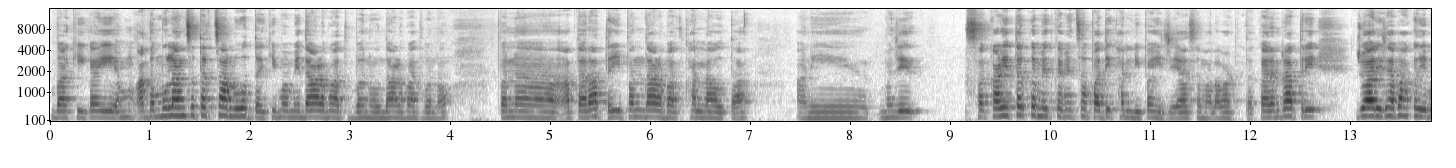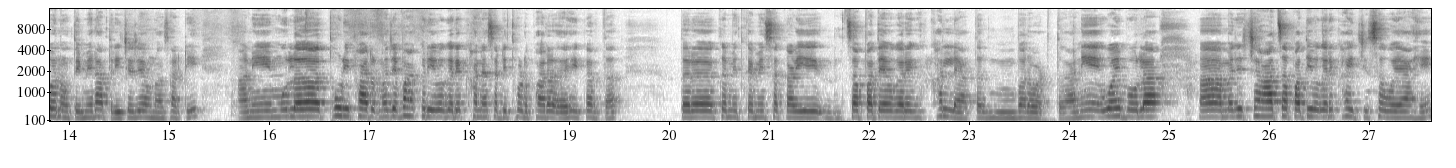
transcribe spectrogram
बाकी काही आता मुलांचं तर चालू होतं की मम्मी डाळ भात बनव डाळ भात बनव. पण आता रात्री पण डाळ भात खाल्ला होता. आणि म्हणजे सकाळी तर कमीत कमी चपाती खाल्ली पाहिजे असं मला वाटतं. कारण रात्री ज्वारीच्या भाकरी बनवते मी रात्रीच्या जेवणासाठी. आणि मुलं थोडीफार म्हणजे भाकरी वगैरे खाण्यासाठी थोडंफार हे करतात. तर कमीत कमी सकाळी चपात्या वगैरे खाल्ल्या तर बरं वाटतं. आणि वैभवला म्हणजे चहा चपाती वगैरे खायची सवय आहे.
